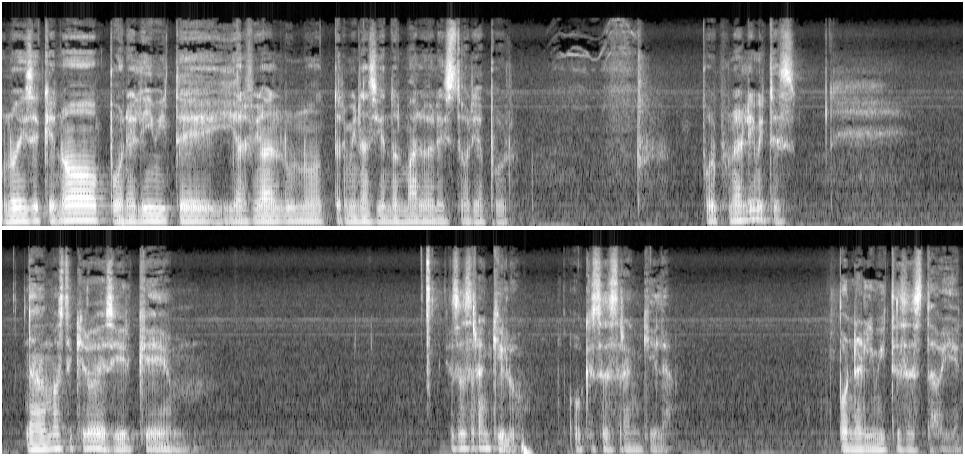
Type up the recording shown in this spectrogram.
Uno dice que no, pone límite y al final uno termina siendo el malo de la historia por, por poner límites. Nada más te quiero decir que, que estés tranquilo o que estés tranquila. Poner límites está bien.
